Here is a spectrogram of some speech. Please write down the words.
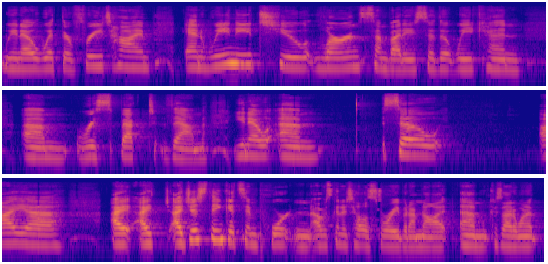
you know, with their free time. And we need to learn somebody so that we can um, respect them. You know, um, so I, uh, I, I, I just think it's important. I was going to tell a story, but I'm not because um, I don't want to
